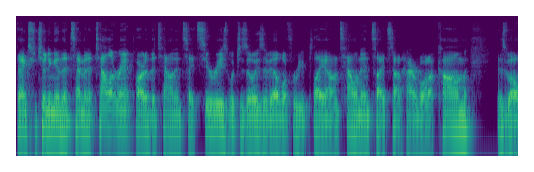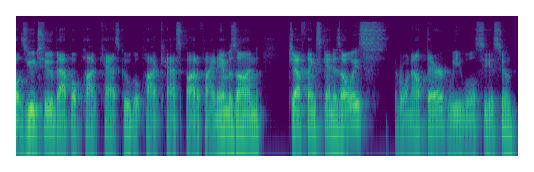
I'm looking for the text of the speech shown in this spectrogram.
Thanks for tuning in the 10 minute talent rant, part of the Talent Insights series, which is always available for replay on talentinsights.hirewell.com, as well as YouTube, Apple Podcasts, Google Podcasts, Spotify, and Amazon. Jeff, thanks again as always. Everyone out there, we will see you soon.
